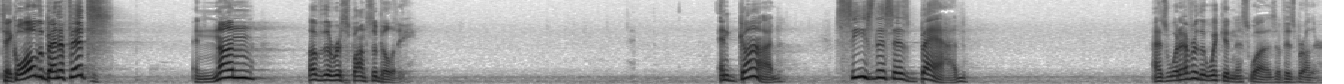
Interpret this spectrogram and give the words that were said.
take all the benefits and none of the responsibility. And God sees this as bad as whatever the wickedness was of his brother.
